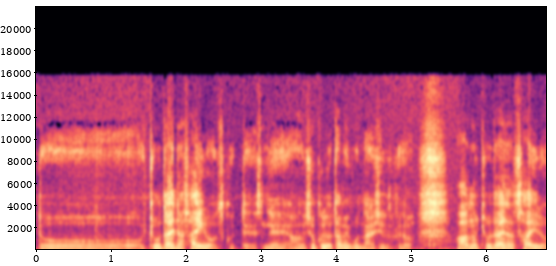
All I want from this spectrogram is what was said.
と、巨大なサイロを作ってですね、あの食料を溜め込んだりしてるんですけど、あの巨大なサイロ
